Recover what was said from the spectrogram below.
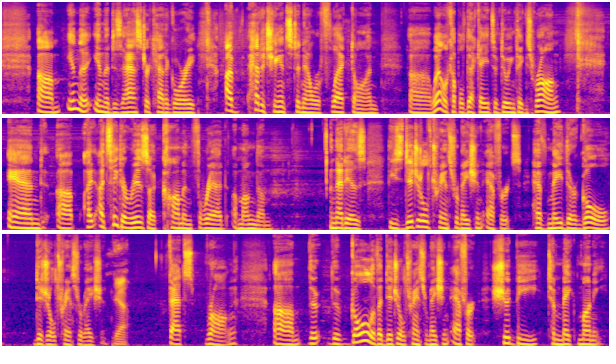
um, in the in the disaster category i've had a chance to now reflect on uh, well a couple decades of doing things wrong and uh, I, i'd say there is a common thread among them and that is these digital transformation efforts have made their goal digital transformation. Yeah. That's wrong. Um, the the goal of a digital transformation effort should be to make money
